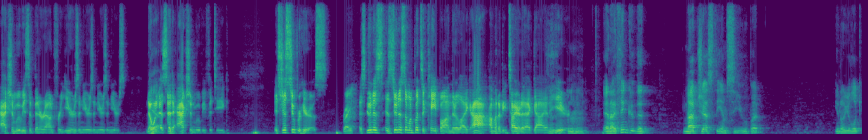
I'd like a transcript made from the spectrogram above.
Action movies have been around for years and years and years and years. No one has said action movie fatigue. It's just superheroes. Right. As soon as as soon as someone puts a cape on, they're like, ah, I'm gonna be tired of that guy in a year. hmm And I think that not just the MCU, but you know, you look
